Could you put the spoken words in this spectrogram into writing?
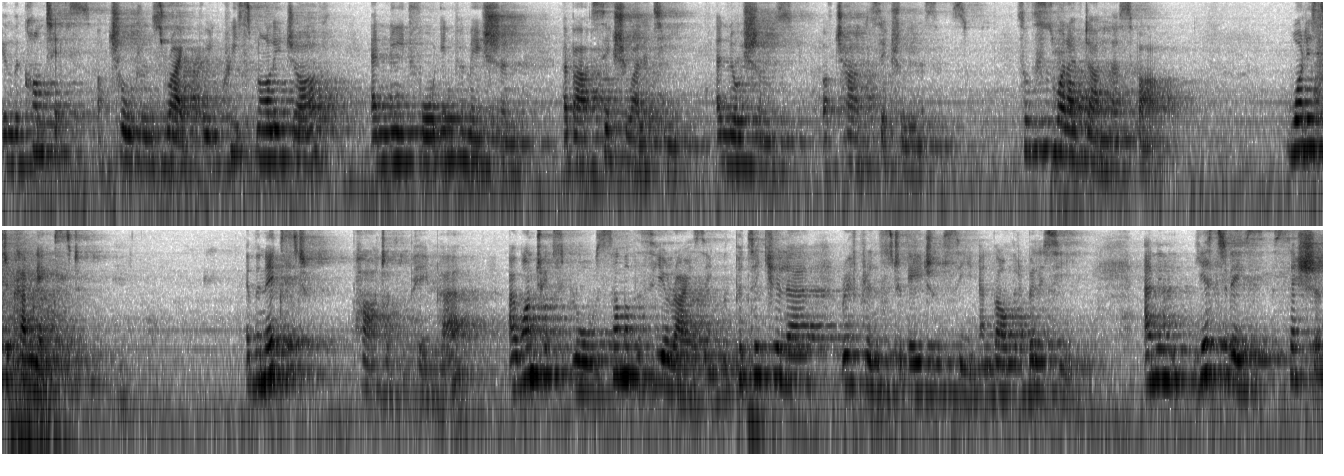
in the context of children's right for increased knowledge of and need for information about sexuality and notions of childhood sexual innocence. So this is what I've done thus far. What is to come next? In the next part of the paper, I want to explore some of the theorizing with particular reference to agency and vulnerability. And in yesterday's session,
